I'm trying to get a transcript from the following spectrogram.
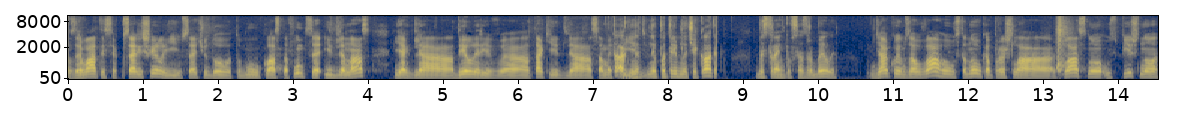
зриватися. Все рішили і все чудово. Тому класна функція і для нас, як для дилерів, так і для самих так, не, не потрібно чекати. Бистренько все зробили. Дякуємо за увагу. Установка пройшла класно, успішно,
